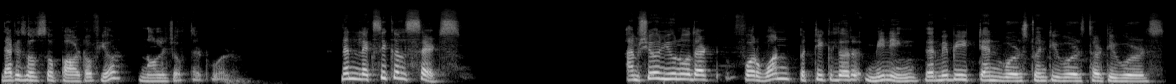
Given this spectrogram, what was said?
That is also part of your knowledge of that word. Then lexical sets. I'm sure you know that for one particular meaning, there may be 10 words, 20 words, 30 words.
